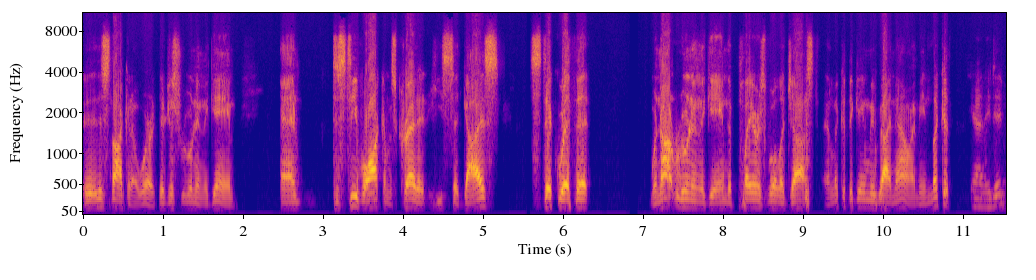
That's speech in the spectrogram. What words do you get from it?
It's not going to work. They're just ruining the game. And to Steve Walkom's credit, he said, guys, stick with it. We're not ruining the game. The players will adjust. And look at the game we've got now. I mean, look at. Yeah, they did.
